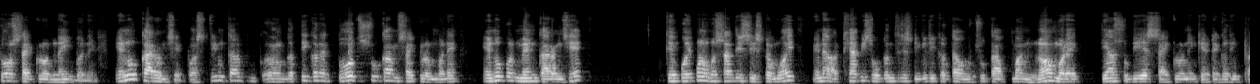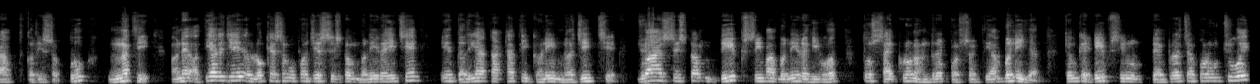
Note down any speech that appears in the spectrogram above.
તો સાયક્લોન નહીં બને. એનું કારણ છે, પશ્ચિમ તરફ ગતિ કરે તો જ શું કામ સાયક્લોન બને? એનું પણ મેઇન કારણ છે કે કોઈ પણ વરસાદી સિસ્ટમ હોય, એને અઠ્યાવીસ, ઓગણત્રીસ ડિગ્રી કરતા ઊંચું તાપમાન ન મળે ત્યાં સુધી એ સાયક્લોનિક કેટેગરી પ્રાપ્ત કરી શકતું નથી. અને અત્યારે જે લોકેશન ઉપર જે સિસ્ટમ બની રહી છે, એ દરિયાકાંઠાથી ઘણી નજીક છે. જો આ સિસ્ટમ ડીપ સીમાં બની રહી હોત, તો સાયક્લોન હંડ્રેડ પર્સન્ટ ત્યાં બની જાત. કેમ કે ડીપ સીનું ટેમ્પરેચર પણ ઊંચું હોય,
